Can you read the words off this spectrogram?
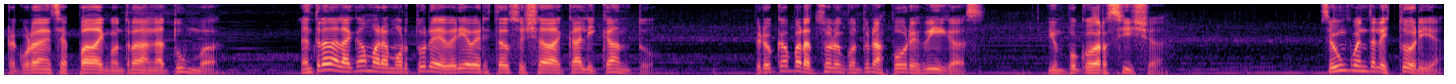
¿Recuerdan esa espada encontrada en la tumba? La entrada a la cámara mortuoria debería haber estado sellada a cal y canto, pero Caparat solo encontró unas pobres vigas y un poco de arcilla. Según cuenta la historia,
